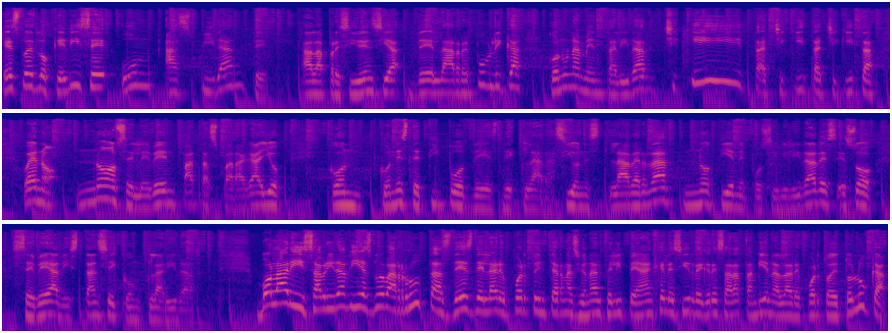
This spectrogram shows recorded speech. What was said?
Esto es lo que dice un aspirante a la presidencia de la República con una mentalidad chiquita, chiquita, chiquita. Bueno, no se le ven patas para gallo. Con, con, este tipo de declaraciones. La verdad no tiene posibilidades, eso se ve a distancia y con claridad. Volaris abrirá 10 nuevas rutas desde el Aeropuerto Internacional Felipe Ángeles y regresará también al aeropuerto de Toluca.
